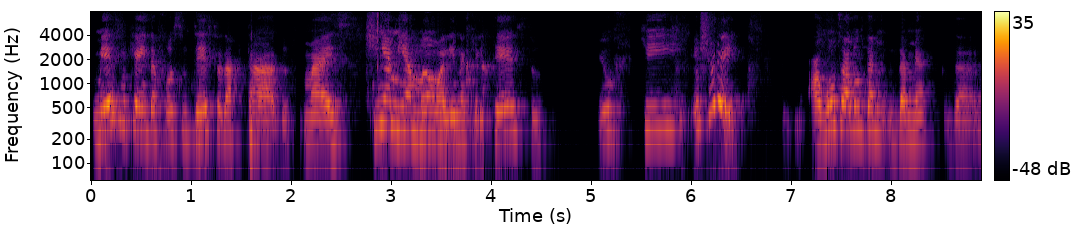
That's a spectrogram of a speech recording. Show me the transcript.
mesmo que ainda fosse um texto adaptado, mas tinha minha mão ali naquele texto, eu fiquei, eu chorei. Alguns alunos da, da minha da,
